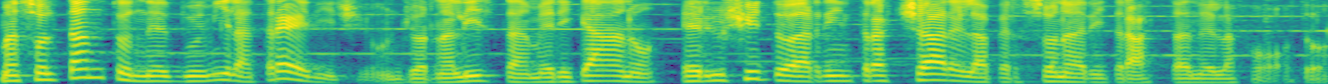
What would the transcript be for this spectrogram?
ma soltanto nel 2013 un giornalista americano è riuscito a rintracciare la persona ritratta nella foto.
